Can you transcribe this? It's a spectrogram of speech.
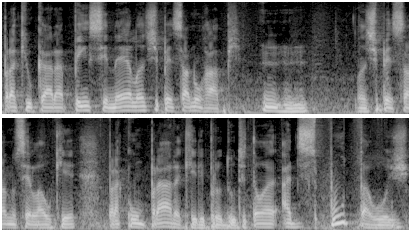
para que o cara pense nela antes de pensar no rap? Uhum antes de pensar no sei lá o que, para comprar aquele produto. Então a, a disputa hoje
